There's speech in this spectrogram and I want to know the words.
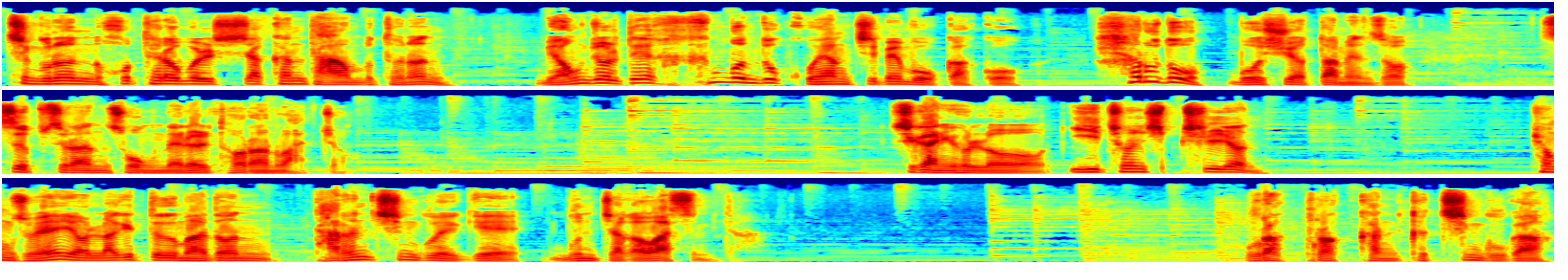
친구는 호텔업을 시작한 다음부터는 명절 때 한 번도 고향집에 못 갔고 하루도 못 쉬었다면서 씁쓸한 속내를 털어놓았죠. 시간이 흘러 2017년 평소에 연락이 뜸하던 다른 친구에게 문자가 왔습니다. 우락부락한 그 친구가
